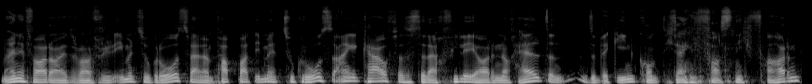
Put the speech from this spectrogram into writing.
Meine Fahrräder waren früher immer zu groß, weil mein Papa hat immer zu groß eingekauft, dass es dann auch viele Jahre noch hält. Und zu Beginn konnte ich eigentlich fast nicht fahren,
